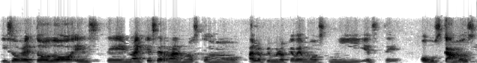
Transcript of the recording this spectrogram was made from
y sobre todo este no hay que cerrarnos como a lo primero que vemos ni este o buscamos.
